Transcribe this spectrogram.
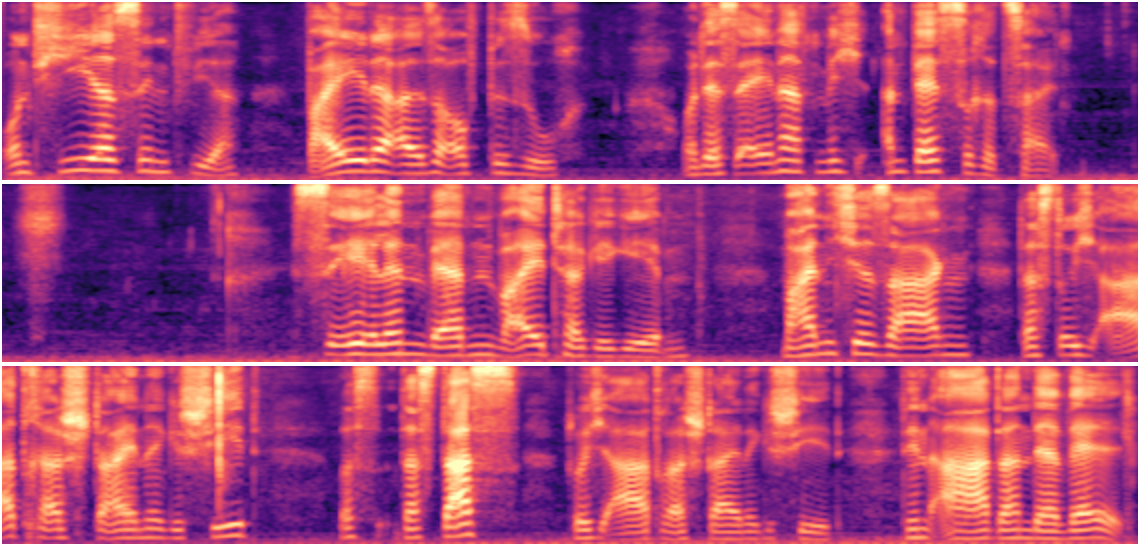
Und hier sind wir, beide also auf Besuch. Und es erinnert mich an bessere Zeiten. Seelen werden weitergegeben Manche sagen, dass durch Adrasteine geschieht, was, dass das durch Adrasteine geschieht, den Adern der Welt.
